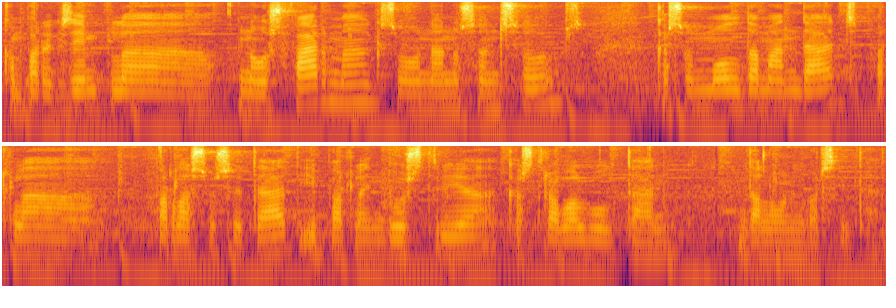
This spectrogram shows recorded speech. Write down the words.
com per exemple nous fàrmacs o nanosensors, que són molt demandats per la, per la societat i per la indústria que es troba al voltant de la universitat.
